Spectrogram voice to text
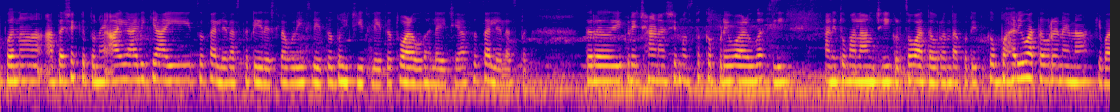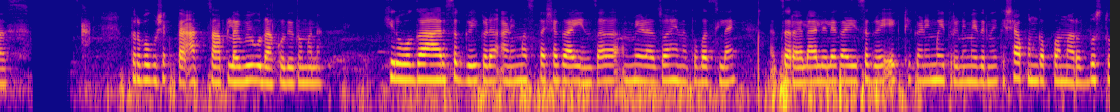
पण आता शक्यतो नाही. आई आली की आईचं चाललेलं असतं टेरेसला वगैरे. इथले इथं धुयची इथले तर वाळू घालायची. असं चाललेलं असतं. तर इकडे छान असे मस्त कपडे वाळू घातली. आणि तुम्हाला आमच्या इकडचं वातावरण दाखवते. इतकं भारी वातावरण आहे ना की बस. तर बघू शकता आजचा आपला व्ह्यू दाखवते तुम्हाला. हिरवगार सगळीकडं आणि मस्त अशा गायींचा मेळा जो आहे ना तो बसला आहे चरायला आलेल्या गायी सगळे एक ठिकाणी मैत्रिणी मैत्रिणी कशा आपण गप्पा मारत बसतो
